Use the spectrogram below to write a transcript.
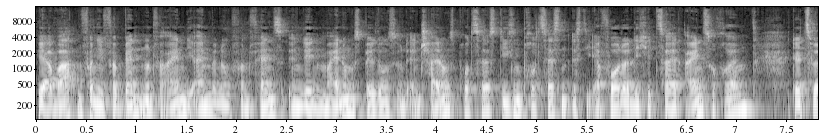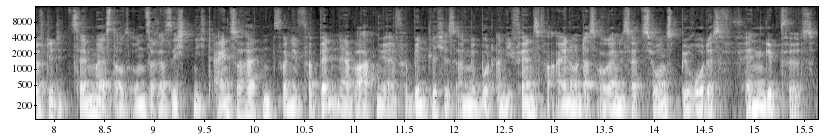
Wir erwarten von den Verbänden und Vereinen die Einbindung von Fans in den Meinungsbildungs- und Entscheidungsprozess. Diesen Prozessen ist die erforderliche Zeit einzuräumen. Der 12. Dezember ist aus unserer Sicht nicht einzuhalten. Von den Verbänden erwarten wir ein verbindliches Angebot an die Fans, Vereine und das Organisationsbüro des Fangipfels.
